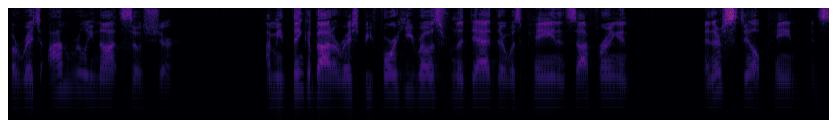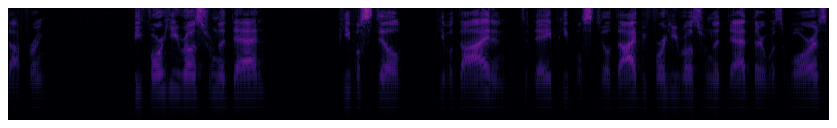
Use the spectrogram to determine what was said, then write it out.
But, Rich, I'm really not so sure. I mean, think about it, Rich. Before he rose from the dead, there was pain and suffering, and, and there's still pain and suffering. Before he rose from the dead, people still people died, and today people still die. Before he rose from the dead, there was wars,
